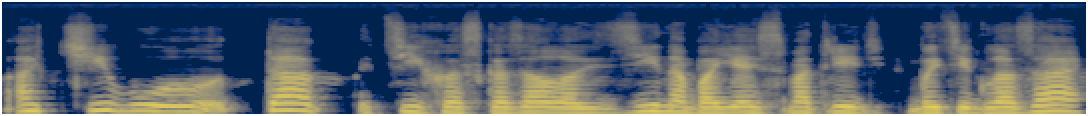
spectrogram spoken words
«Отчего так?» — тихо сказала Зина, боясь смотреть в эти глаза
